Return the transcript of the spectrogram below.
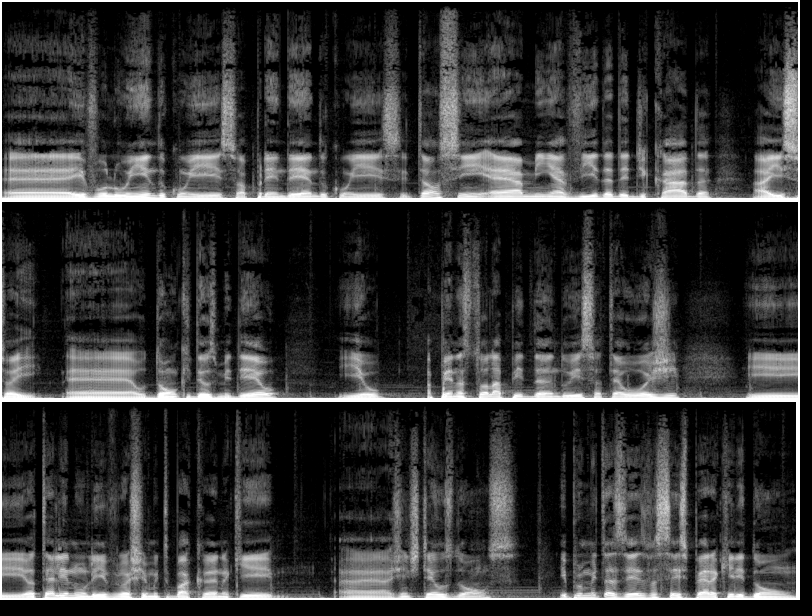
é, evoluindo com isso, aprendendo com isso. Então, sim, é a minha vida dedicada a isso aí. É o dom que Deus me deu e eu apenas estou lapidando isso até hoje. E eu até li num livro, eu achei muito bacana que é, a gente tem os dons e por muitas vezes você espera aquele dom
